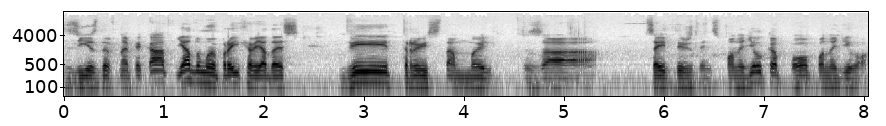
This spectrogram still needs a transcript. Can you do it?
з'їздив на пікап. Я думаю, проїхав я десь 2-300 миль за цей тиждень з понеділка по понеділок.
